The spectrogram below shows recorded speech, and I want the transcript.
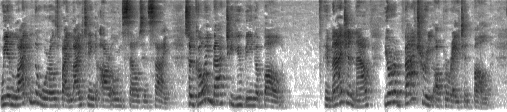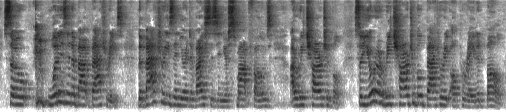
We enlighten the world by lighting our own selves inside. So going back to you being a bulb, imagine now you're a battery operated bulb. So what is it about batteries? The batteries in your devices, in your smartphones, are rechargeable. So you're a rechargeable battery operated bulb.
